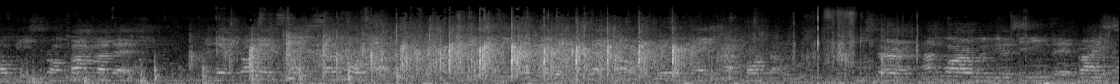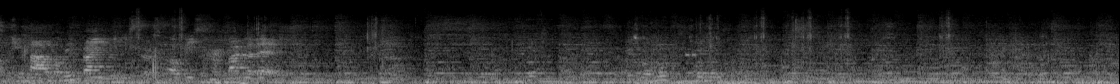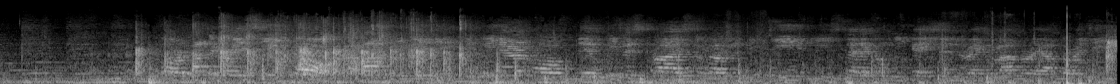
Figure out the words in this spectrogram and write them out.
copies from Bangladesh, and their products like Salmosa, Mr. Anwar will be receiving the prize on behalf of the Prime Minister's Office from Bangladesh. For tries to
